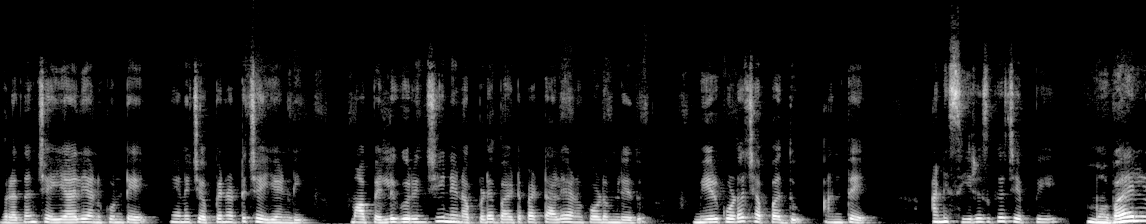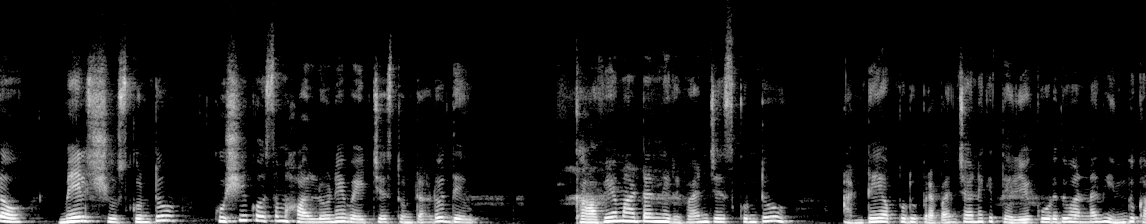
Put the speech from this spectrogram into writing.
వ్రతం చెయ్యాలి అనుకుంటే నేను చెప్పినట్టు చెయ్యండి. మా పెళ్ళి గురించి నేను అప్పుడే బయట పెట్టాలి అనుకోవడం లేదు. మీరు కూడా చెప్పద్దు. అంతే. అని సీరియస్గా చెప్పి మొబైల్లో మెయిల్స్ చూసుకుంటూ ఖుషి కోసం హాల్లోనే వెయిట్ చేస్తుంటాడు దేవ్. కావ్య మాటల్ని రివైండ్ చేసుకుంటూ అంటే అప్పుడు ప్రపంచానికి తెలియకూడదు అన్నది ఎందుక?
